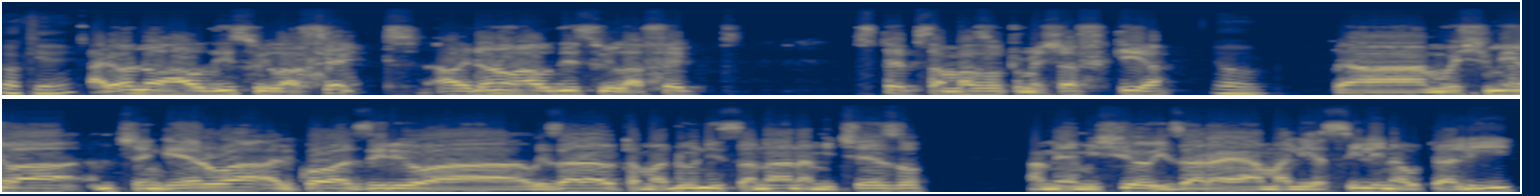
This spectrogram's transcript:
okay i don't know how this will affect i don't know how this will affect steps ambazo tumeshafikia. Oh. uh, mheshimiwa mchengerwa alikuwa waziri wa wizara ya utamaduni sanaa na michezo. Amehamishiwa wizara ya maliasili na utalii.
